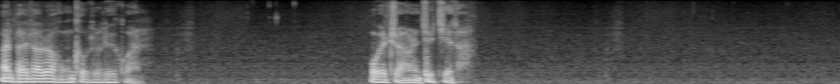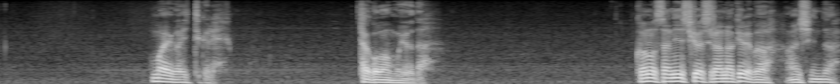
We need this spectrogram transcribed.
安排他到虹口的旅馆，我会找人去接他。お前が行ってくれ。タコは無用だ。この3人しか知らなければ安心だ。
